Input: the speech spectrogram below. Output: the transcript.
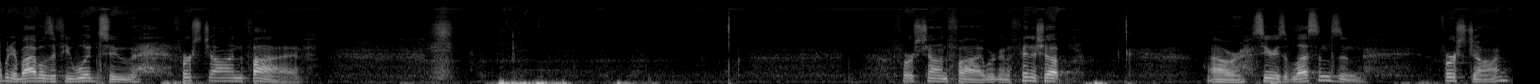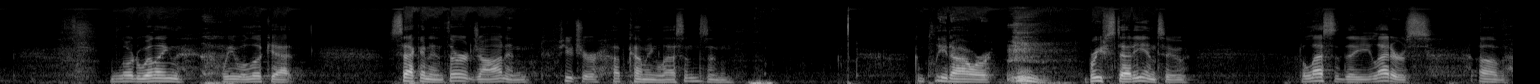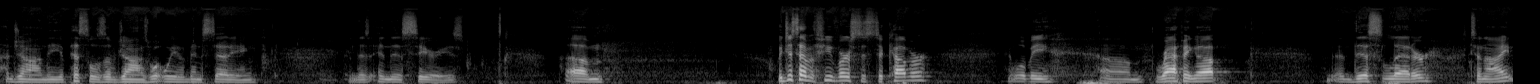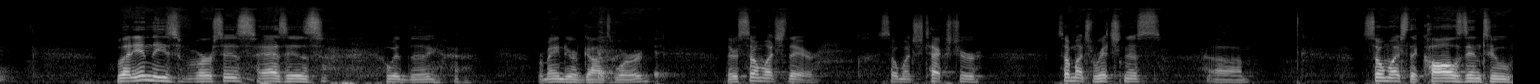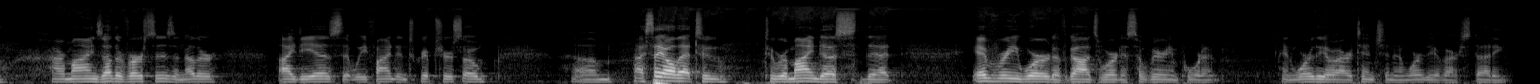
Open your Bibles, if you would, to 1 John 5. First John 5. We're going to finish up our series of lessons in 1 John. Lord willing, we will look at 2nd and 3rd John in future upcoming lessons and complete our brief study into the, lesson, the letters of John, the epistles of John, is what we have been studying in this, in this series. Um, we just have a few verses to cover, and we'll be um, wrapping up this letter tonight. But in these verses, as is with the remainder of God's Word, there's so much there, so much texture, so much richness. Uh, so much that calls into our minds other verses and other ideas that we find in Scripture. So um, I say all that to, to remind us that every word of God's Word is so very important and worthy of our attention and worthy of our study.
